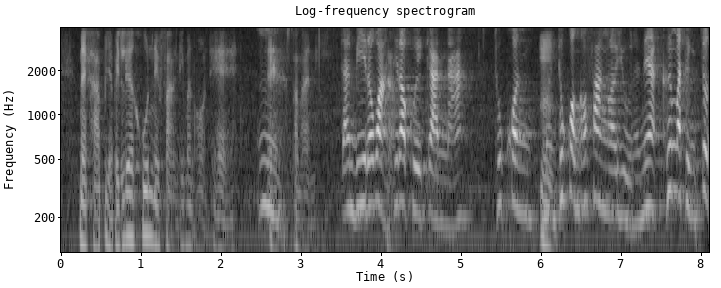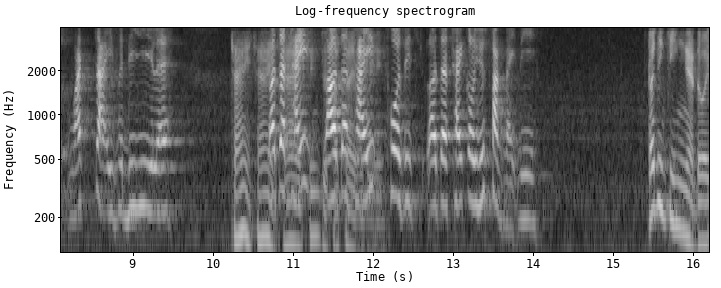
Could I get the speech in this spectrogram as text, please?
ๆ นะครับ อย่าไปเลือกหุ้นในฝั่งที่มันอ่อนแออืมเออประมาณนี้อาจารย์บีระหว่างครับที่เราคุยกันนะ ทุกคนอืมเหมือนทุกคนเขาฟังเราอยู่นะเนี่ยขึ้นมาถึงจุดวัดใจพอดีเลย ใช่ใช่เราจะใช้ซึ่งเราจะใช้เข้าใจพอดีโพสิเราจะใช้กลยุทธ์ฝั่งไหนดี ก็จริงๆเนี่ยโดย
